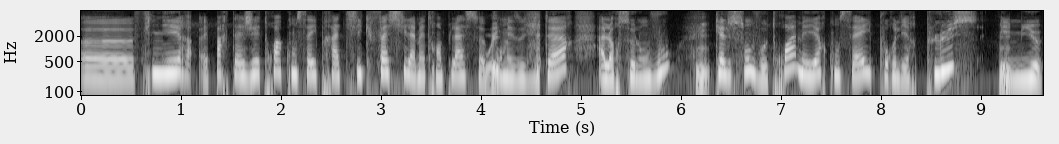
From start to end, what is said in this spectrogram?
euh, finir et partager trois conseils pratiques faciles à mettre en place euh, Oui. pour mes auditeurs. Alors selon vous, Mm. quels sont vos trois meilleurs conseils pour lire plus et Mm. mieux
